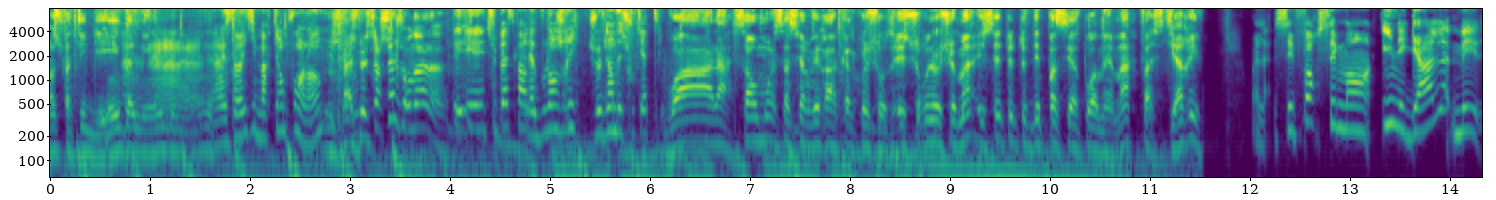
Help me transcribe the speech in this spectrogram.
je suis fatigué. blablabla. Euh, c'est vrai qu'il marque un point là. hein. Bah, je vais chercher, le journal. Et, et tu passes par la boulangerie. Je veux bien des chouquettes. Voilà, ça au moins ça servira à quelque chose. Et sur le chemin, essaie de te dépasser à toi-même, hein Enfin, si t'y arrives. Voilà, c'est forcément inégal, mais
